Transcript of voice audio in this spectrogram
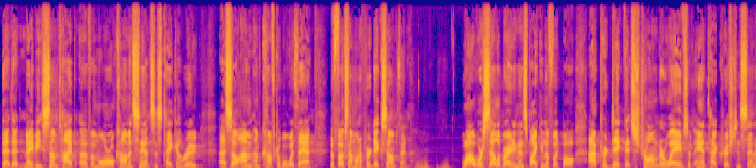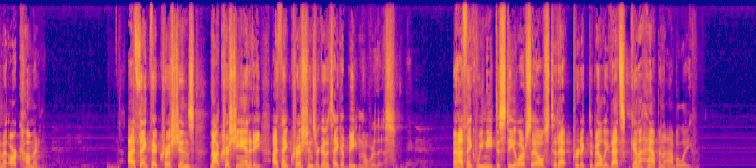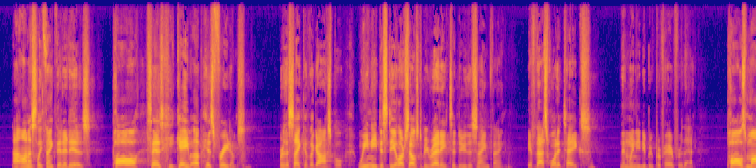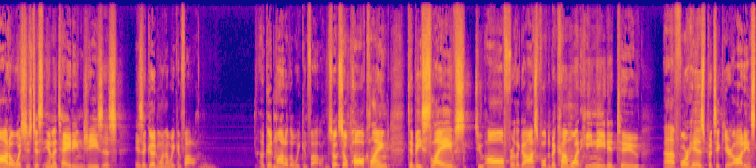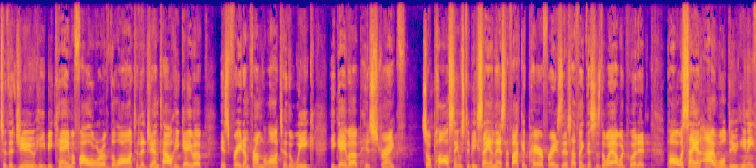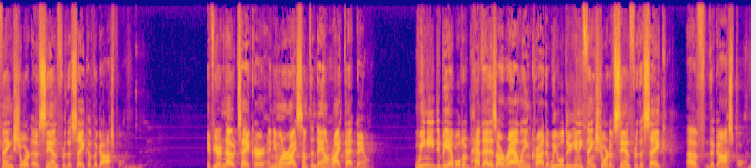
that, that maybe some type of a moral common sense has taken root. Uh, so I'm, I'm comfortable with that. But, folks, I'm going to predict something. While we're celebrating and spiking the football, I predict that stronger waves of anti Christian sentiment are coming. I think that Christians, not Christianity, I think Christians are going to take a beating over this. And I think we need to steel ourselves to that predictability. That's going to happen, I believe. I honestly think that it is. Paul says he gave up his freedoms for the sake of the gospel. We need to steel ourselves to be ready to do the same thing. If that's what it takes, then we need to be prepared for that. Paul's model, which is just imitating Jesus, is a good one that we can follow. A good model that we can follow. So, so Paul claimed to be slaves to all for the gospel, to become what he needed to uh, for his particular audience. To the Jew, he became a follower of the law. To the Gentile, he gave up his freedom from the law. To the weak, he gave up his strength. So Paul seems to be saying this. If I could paraphrase this, I think this is the way I would put it. Paul was saying, I will do anything short of sin for the sake of the gospel. If you're a note taker and you want to write something down, write that down we need to be able to have that as our rallying cry that we will do anything short of sin for the sake of the gospel.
